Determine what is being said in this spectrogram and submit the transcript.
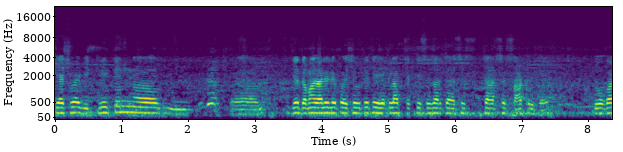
त्याशिवाय विक्रीतून जे जमा झालेले पैसे होते ते एक लाख छत्तीस हजार चारशे चारशे साठ रुपये. दोघा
